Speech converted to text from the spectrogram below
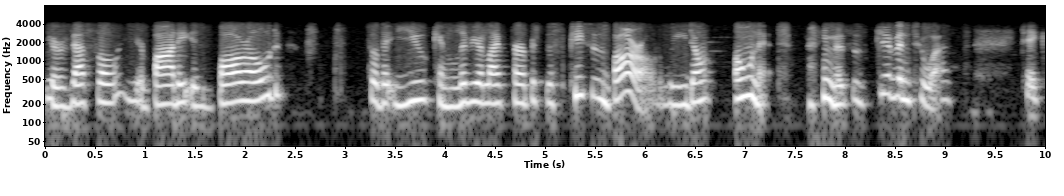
Your vessel, your body is borrowed so that you can live your life purpose. This piece is borrowed, we don't own it. this is given to us. Take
